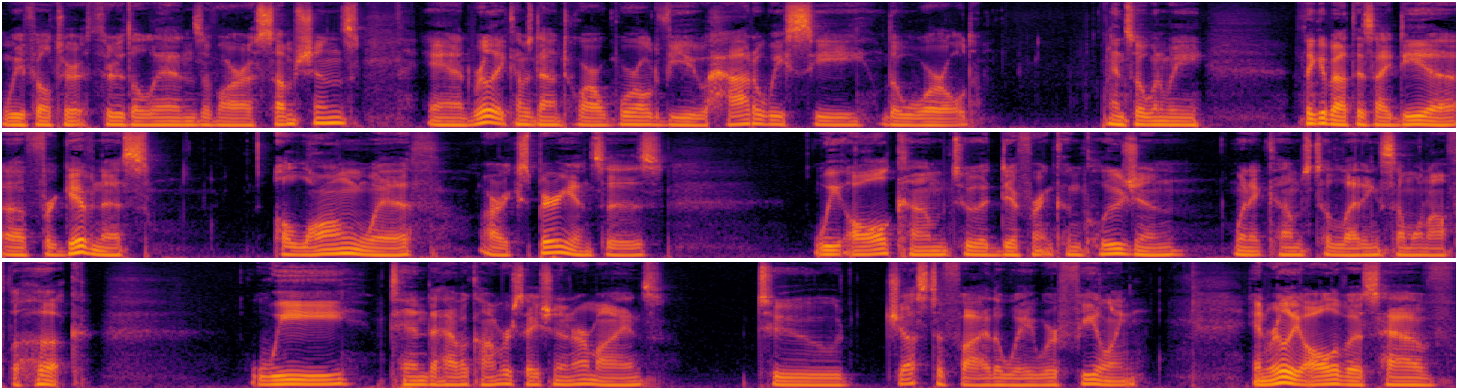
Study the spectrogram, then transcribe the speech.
We filter it through the lens of our assumptions. And really, it comes down to our worldview. How do we see the world? And so, when we think about this idea of forgiveness, along with our experiences, we all come to a different conclusion when it comes to letting someone off the hook. We tend to have a conversation in our minds to justify the way we're feeling. And really, all of us have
